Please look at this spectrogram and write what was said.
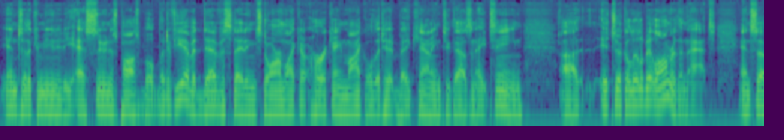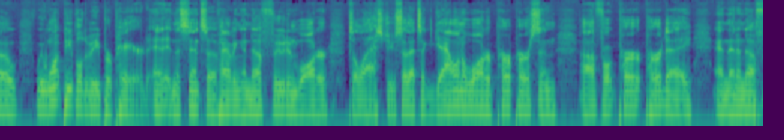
into the community as soon as possible. But if you have a devastating storm like a Hurricane Michael that hit Bay County in 2018, uh, it took a little bit longer than that. And so we want people to be prepared in the sense of having enough food and water to last you. So that's a gallon of water per person uh, for per per day, and then enough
